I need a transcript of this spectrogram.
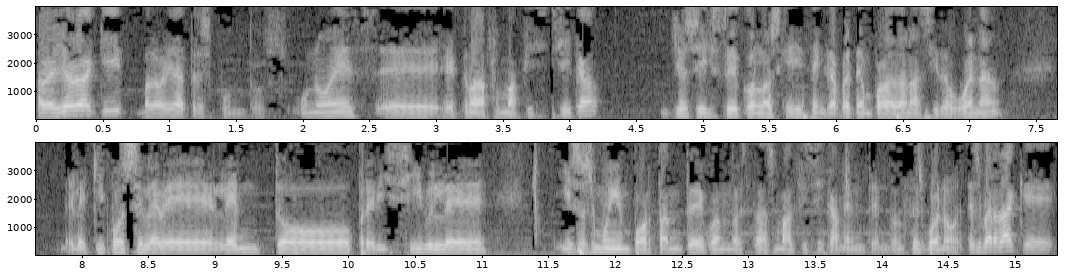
A ver, yo ahora aquí valoraría tres puntos. Uno es eh, el tema de la forma física. Yo sí estoy con los que dicen que la pretemporada no ha sido buena el equipo se le ve lento, previsible, y eso es muy importante cuando estás mal físicamente. Entonces, bueno, es verdad que,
